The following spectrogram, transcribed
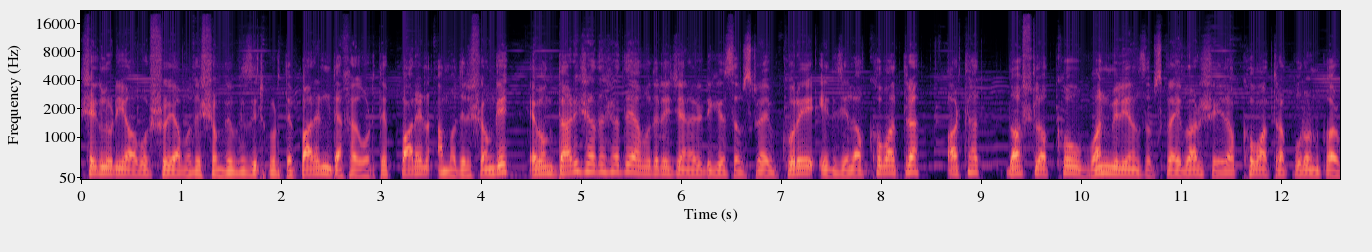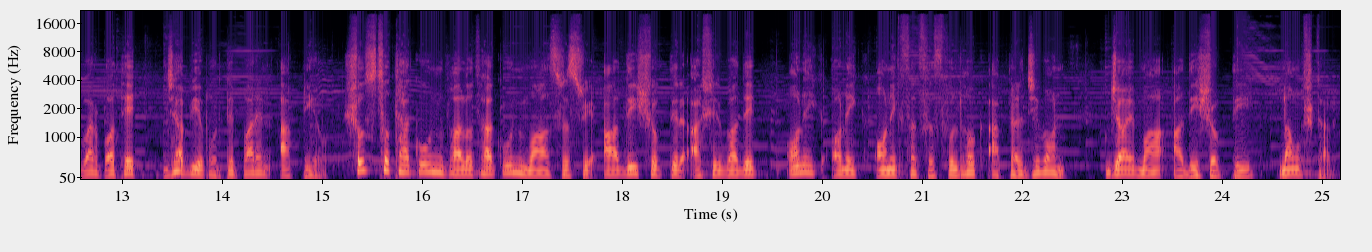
সেগুলো নিয়ে অবশ্যই আমাদের সঙ্গে ভিজিট করতে পারেন, দেখা করতে পারেন আমাদের সঙ্গে এবং তারই সাথে সাথে আমাদের এই চ্যানেলটিকে সাবস্ক্রাইব করে এর যে লক্ষ্যমাত্রা, অর্থাৎ দশ লক্ষ ওয়ান মিলিয়ন সাবস্ক্রাইবার সেই লক্ষ্যমাত্রা পূরণ করবার পথে ঝাঁপিয়ে পড়তে পারেন আপনিও। সুস্থ থাকুন, ভালো থাকুন, মা শ্রী আদি শক্তির আশীর্বাদে অনেক অনেক অনেক সাকসেসফুল হোক আপনার জীবন। জয় মা আদি শক্তি, নমস্কার।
